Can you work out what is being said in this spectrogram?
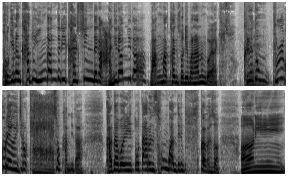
거기는 가도 인간들이 갈 수 있는 데가 아니랍니다. 막막한 소리만 하는 거야. 계속. 그래도 불굴의 의지로 계속 갑니다. 가다 보니 또 다른 성관들이 푹 가면서 아니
